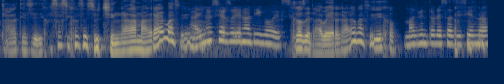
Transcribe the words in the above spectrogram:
Claro que sí, dijo, esos hijos de su chingada madre, algo así. ¿no? Ay, no es cierto, yo no digo eso. Hijos de la verga, algo así dijo. Más bien tú le estás diciendo.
